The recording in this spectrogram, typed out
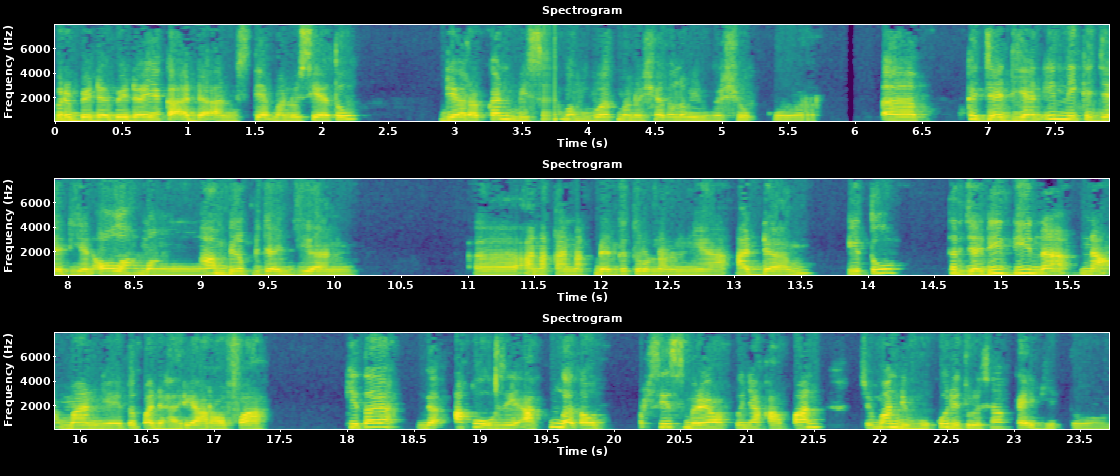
berbeda-bedanya keadaan setiap manusia tuh diharapkan bisa membuat manusia itu lebih bersyukur. Uh, kejadian ini, kejadian Allah mengambil perjanjian uh, anak-anak dan keturunannya Adam itu terjadi di Na Na'man yaitu pada hari Arafah. Kita nggak, aku sih, aku nggak tahu persis sebenarnya waktunya kapan, cuman di buku ditulisnya kayak gitu.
